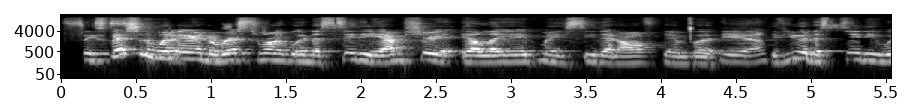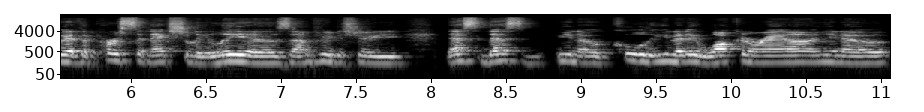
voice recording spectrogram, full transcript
see, especially when they're in a restaurant in a city. I'm sure LA they may see that often, but yeah, if you're in a city where the person actually lives, I'm pretty sure you that's that's you know cool. You know they walk around. You know,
